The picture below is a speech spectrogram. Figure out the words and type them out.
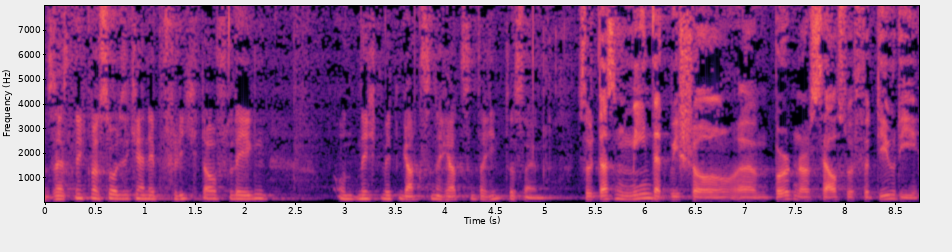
Das heißt nicht, man soll sich eine Pflicht auflegen und nicht mit dem ganzen Herzen dahinter sein. So it doesn't mean that we shall um, burden ourselves with a duty.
